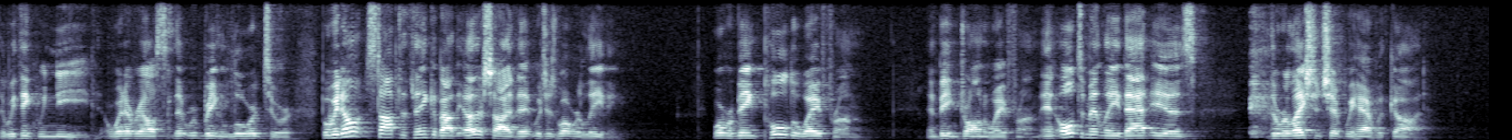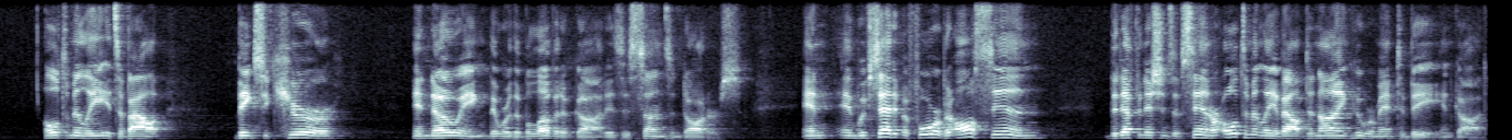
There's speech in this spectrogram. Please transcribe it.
that we think we need, or whatever else that we're being lured to. or But we don't stop to think about the other side of it, which is what we're leaving, what we're being pulled away from and being drawn away from. And ultimately, that is the relationship we have with God. Ultimately, it's about being secure in knowing that we're the beloved of God as his sons and daughters. And, and we've said it before, but all sin, the definitions of sin, are ultimately about denying who we're meant to be in God.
